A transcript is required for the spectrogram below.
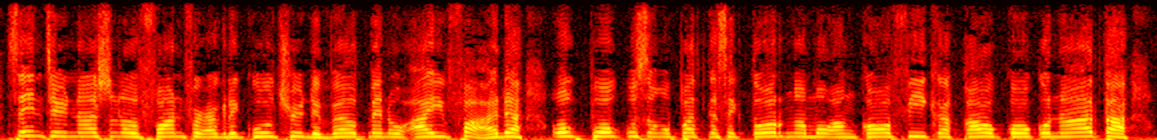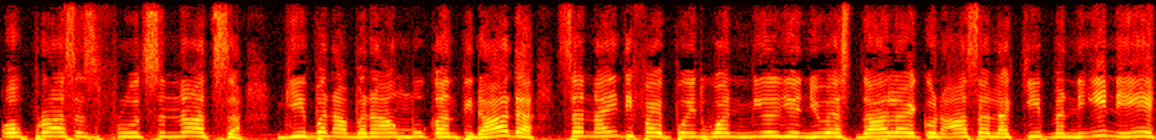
sa International Fund for Agriculture Development o IFAD og focus ang upat ka sektor nga mo ang coffee, cacao, coconut o processed fruits and nuts. Giba na ba na ang mukantidad sa 95.1 million US dollar kung asa lakip man niini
